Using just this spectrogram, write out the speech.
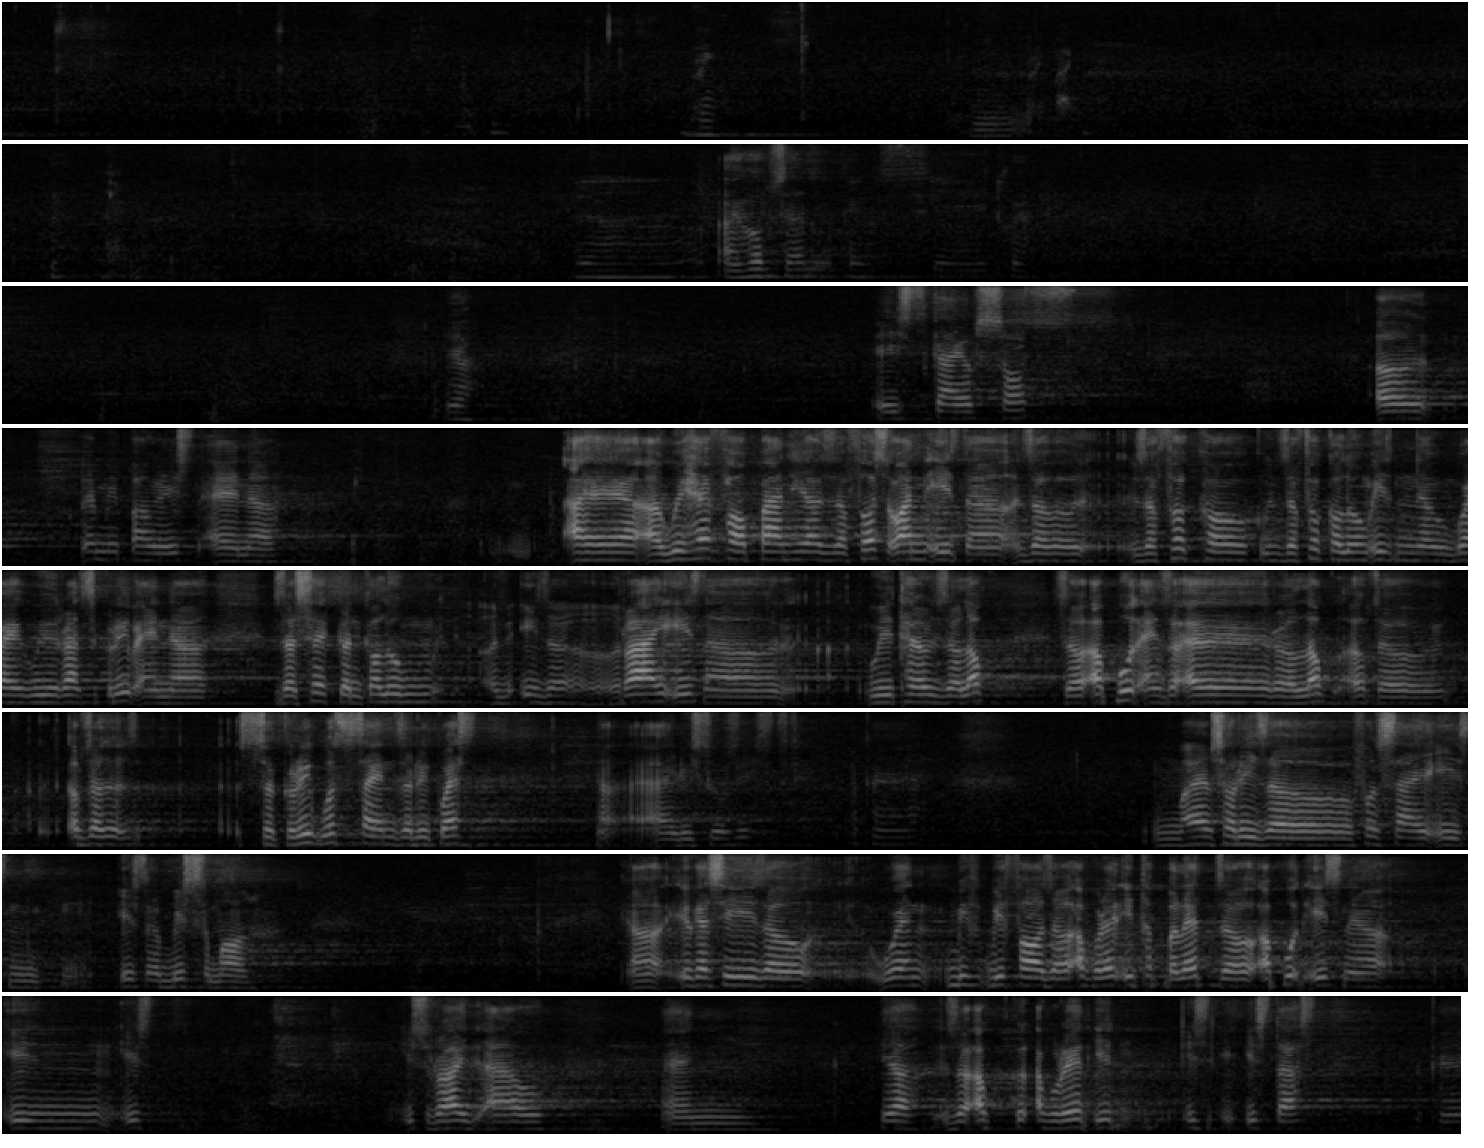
I hope so. you can see it well. Yeah. It's kind of short. Uh, let me publish and uh, I, uh, we have four pan here. The first one is uh, the, the, first col the first column is uh, where we run script and uh, the second column is the right is we tell the log, the output and the error log of the of the script would send the request. I resource this. Okay. I'm sorry, the font size is is a bit small. Uh, you can see the when before the upgrade interpolate the output is uh, in is is right out and yeah, the up, upgrade is, is, is task. Okay.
